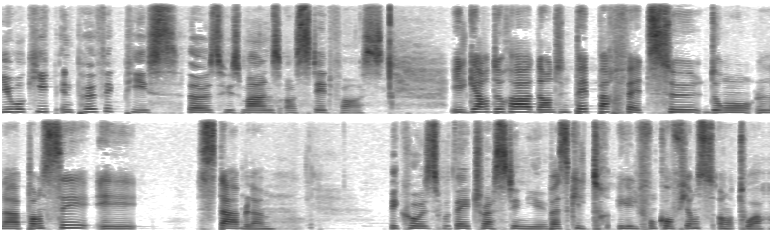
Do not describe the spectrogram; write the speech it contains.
You will keep in perfect peace those whose minds are steadfast, Il gardera dans une paix parfaite ceux dont la pensée est stable, because they trust in you. parce qu'ils tr- ils font confiance en toi.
